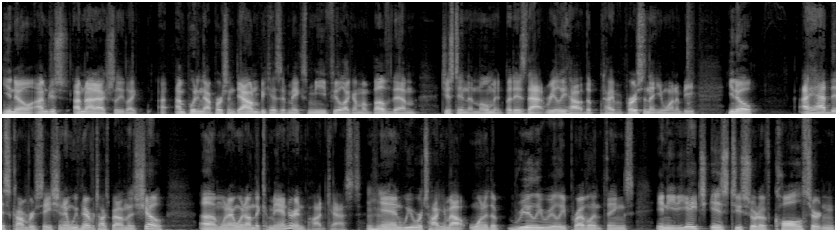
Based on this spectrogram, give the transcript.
You know, I'm just, I'm not actually like, I'm putting that person down because it makes me feel like I'm above them just in the moment. But is that really how the type of person that you want to be? You know, I had this conversation, and we've never talked about it on this show. Um, when I went on the Commanderin podcast, and we were talking about one of the really, really prevalent things in EDH is to sort of call certain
